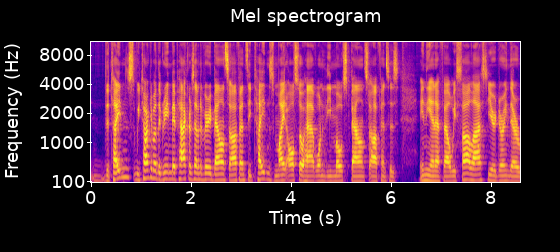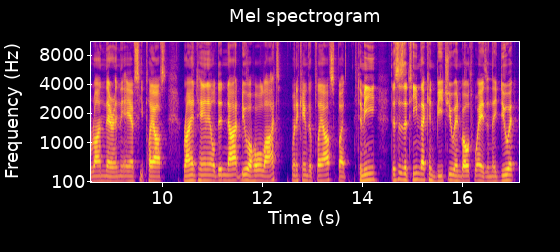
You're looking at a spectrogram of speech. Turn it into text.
The Titans, we talked about the Green Bay Packers having a very balanced offense. The Titans might also have one of the most balanced offenses in the NFL. We saw last year during their run there in the AFC playoffs, Ryan Tannehill did not do a whole lot when it came to playoffs, but to me, this is a team that can beat you in both ways, and they do it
